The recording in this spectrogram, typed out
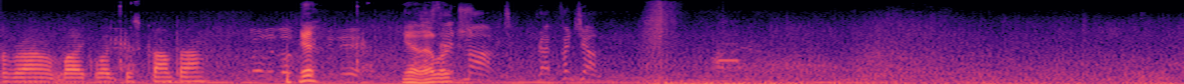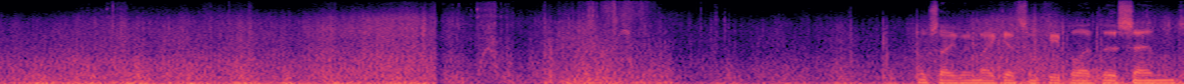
Around like like this compound? Yeah. Yeah, that works. Marked. Prep for jump. Looks like we might get some people at this end.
